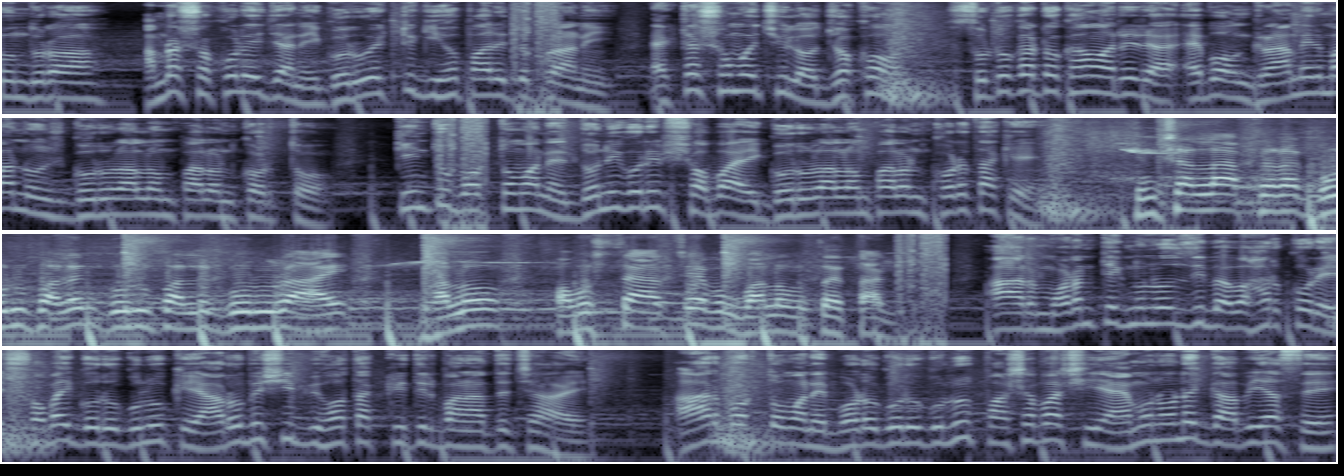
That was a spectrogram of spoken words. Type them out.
বন্ধুরা আমরা সকলেই জানি গরু একটি গৃহপালিত প্রাণী। একটা সময় ছিল যখন ছোটখাটো খামারেরা এবং গ্রামের মানুষ গরু লালন পালন করত। কিন্তু বর্তমানে ধনী গরিব সবাই গরু লালন পালন করে থাকে। ইনশাল্লাহ আপনারা গরু পালেন গরু পাললে গরুর আয় ভালো অবস্থায় আছে এবং ভালো অবস্থায় থাকবে। আর মডার্ন টেকনোলজি ব্যবহার করে সবাই গরুগুলোকে আরও বেশি বৃহৎ আকৃতির বানাতে চায়। আর বর্তমানে বড় গরুগুলোর পাশাপাশি এমন অনেক গাবি আছে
